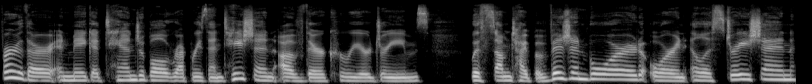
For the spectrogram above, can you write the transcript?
further and make a tangible representation of their career dreams with some type of vision board or an illustration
